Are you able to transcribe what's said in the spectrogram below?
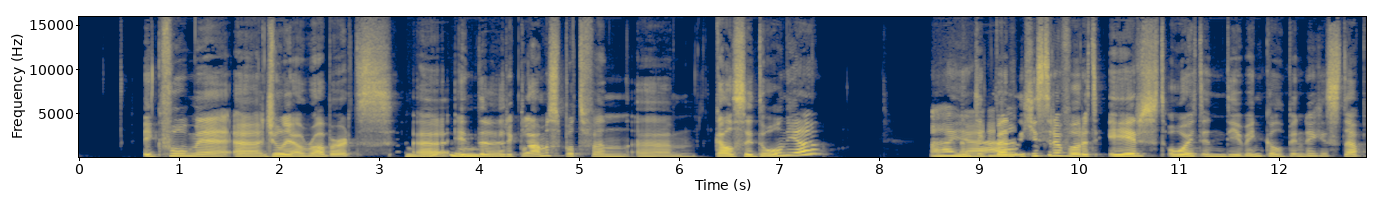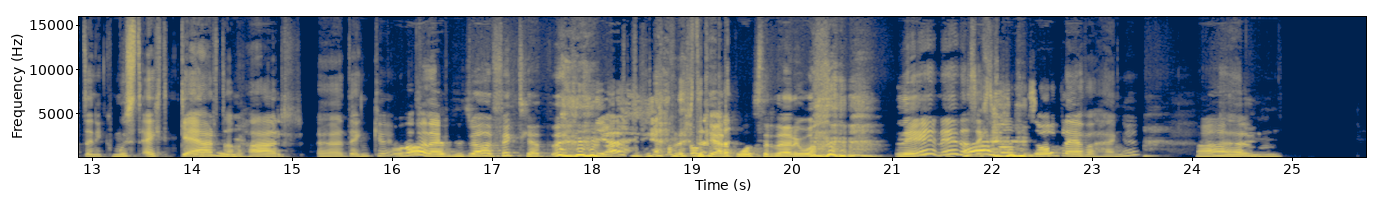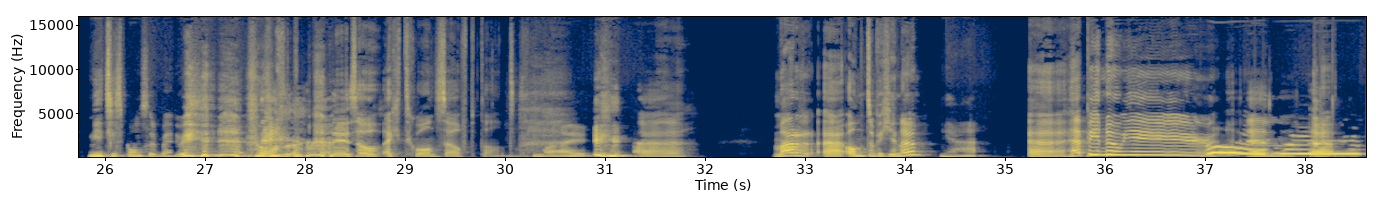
ik voel mij uh, Julia Roberts uh, in de reclamespot van um, Calcedonia. Ah ja. Want ik ben gisteren voor het eerst ooit in die winkel binnengestapt en ik moest echt keihard aan haar uh, denken. Oh, dat heeft dus wel effect gehad. Ja, ja of stond jij de poster daar gewoon? Nee, nee, dat is echt wel zo blijven hangen. Ah, um, niet gesponsord, by the way. Nee, nee zelf, echt gewoon zelf betaald. Uh, maar uh, om te beginnen... Ja. Uh, Happy New Year! En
